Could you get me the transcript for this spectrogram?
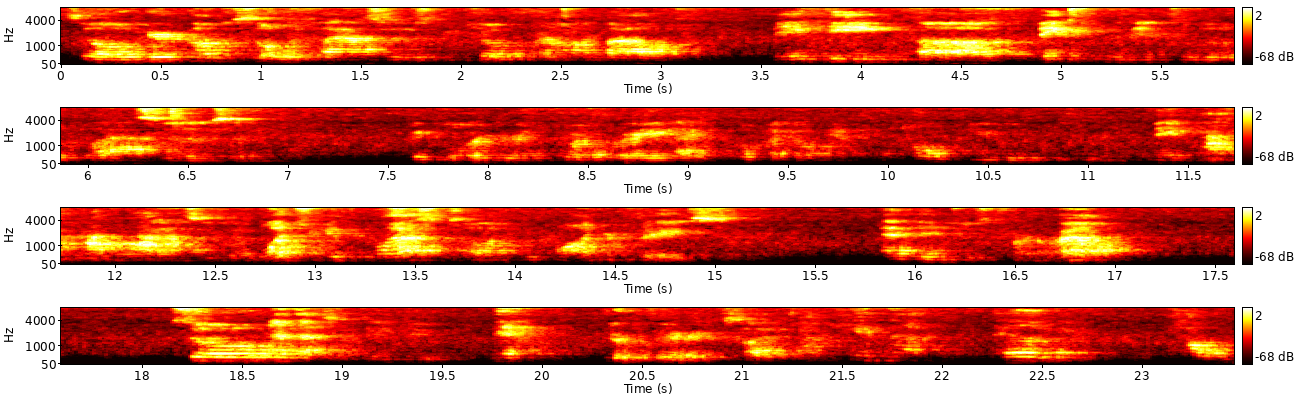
So here come the solar glasses. We joke around about making uh, making them into little glasses. And good Lord, you're in fourth grade. I hope I don't have to help you make these little glasses. And once you get the glasses on, put them on your face, and then just turn around. So, and that's what they do. Now, they're very excited. I cannot tell you how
